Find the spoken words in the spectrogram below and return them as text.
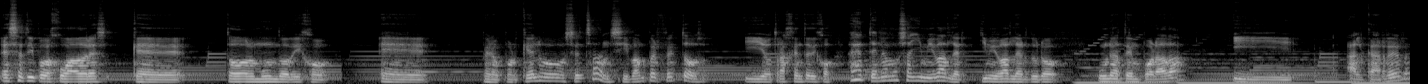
ese tipo de jugadores que todo el mundo dijo, eh, pero ¿por qué los echan si van perfectos? Y otra gente dijo, eh, tenemos a Jimmy Butler. Jimmy Butler duró una temporada y al carrer.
